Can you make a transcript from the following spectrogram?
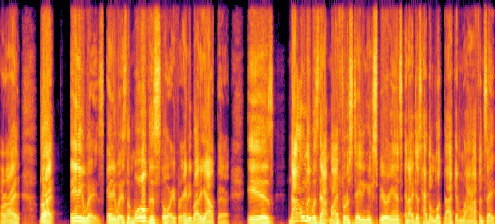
all right? But anyways, anyways, the moral of this story for anybody out there is not only was that my first dating experience and I just had to look back and laugh and say,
